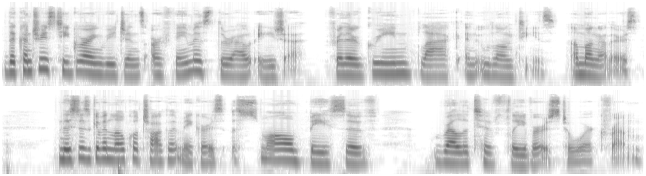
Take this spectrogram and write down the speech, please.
The country's tea growing regions are famous throughout Asia for their green, black, and oolong teas, among others. This has given local chocolate makers a small base of relative flavors to work from,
